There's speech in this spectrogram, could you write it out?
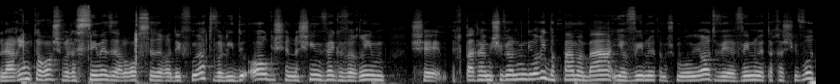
להרים את הראש ולשים את זה על ראש סדר עדיפויות ולדאוג שנשים וגברים שאכפת להם משוויון מגדרי בפעם הבאה יבינו את המשמעויות ויבינו את החשיבות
